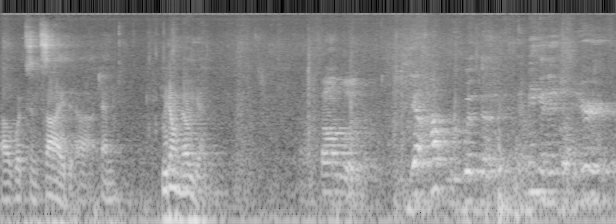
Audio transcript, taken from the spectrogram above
uh, what's inside. Uh, and we don't know yet. Bob Wood. Yeah, how, with uh, being an engineer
